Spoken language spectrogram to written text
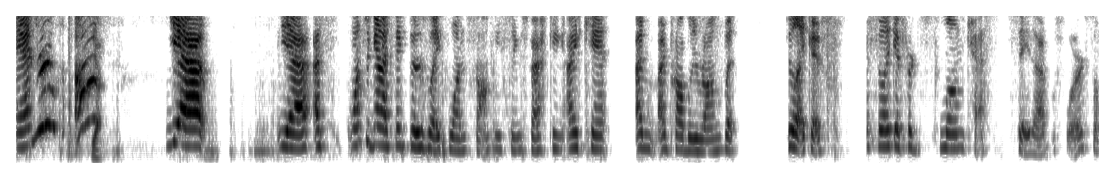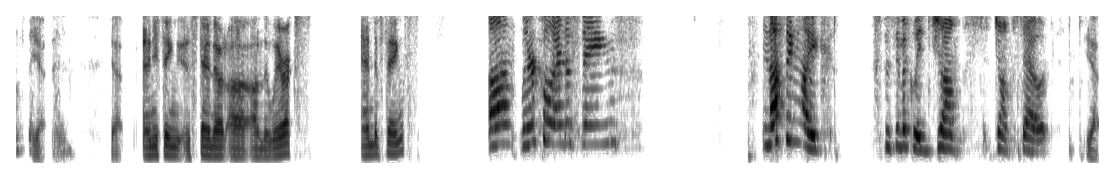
Andrew? Uh, Yes. Yeah. Yeah. I th- once again I think there's like one song he sings backing. I can't. I'm I'm probably wrong, but I feel like I've I feel like I've heard Sloancast say that before or something. Yeah. Yeah. Anything stand out uh, on the lyrics? End of things? Um, lyrical end of things. Nothing like specifically jumps jumps out. Yeah.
